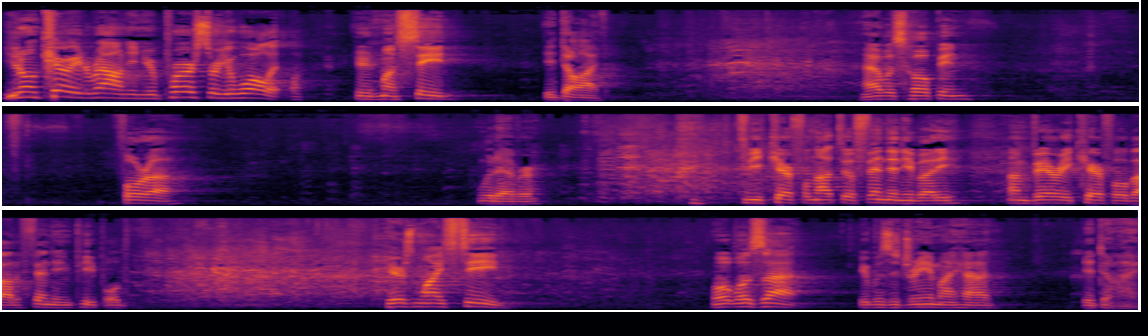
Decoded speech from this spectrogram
You don't carry it around in your purse or your wallet. Here's my seed. It died. I was hoping for a whatever. to be careful not to offend anybody. I'm very careful about offending people. Here's my seed. What was that? It was a dream I had. It died.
